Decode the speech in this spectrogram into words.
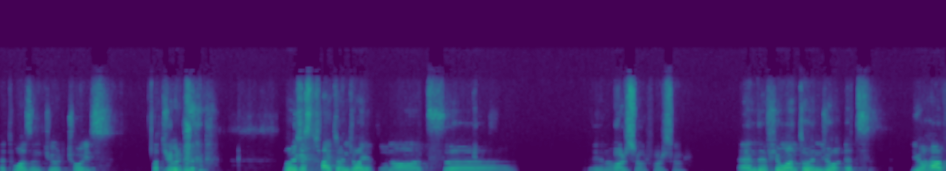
It wasn't your choice but you're here. So just try to enjoy it you know? It's uh, you know? For sure. For sure. and if you want to enjoy it's you have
